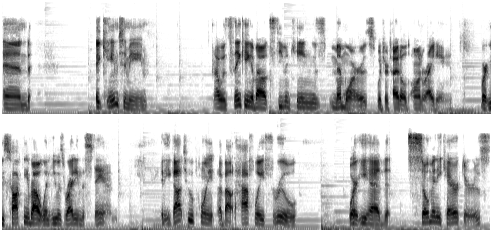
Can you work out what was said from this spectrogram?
and it came to me I was thinking about Stephen King's memoirs, which are titled On Writing, where he's talking about when he was writing The Stand. And he got to a point about halfway through where he had so many characters,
